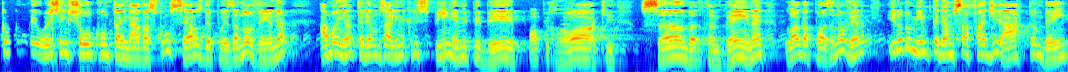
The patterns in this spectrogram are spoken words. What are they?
Como eu falei, hoje tem show com Tainá Vasconcelos depois da novena. Amanhã teremos Aline Crispim, MPB, pop rock, samba também, né? Logo após a novena. E no domingo teremos Safadiar também,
